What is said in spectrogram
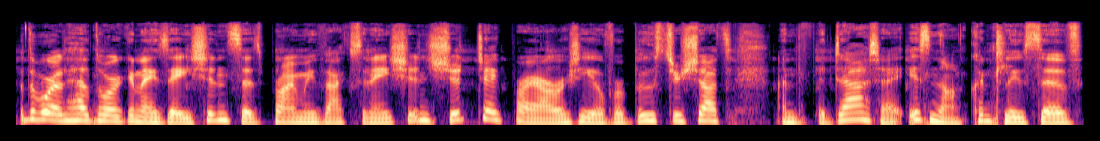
But the World Health Organization says primary vaccination should take priority over booster shots and that the data is not conclusive.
